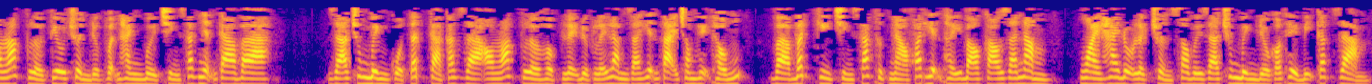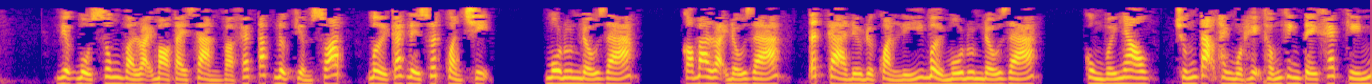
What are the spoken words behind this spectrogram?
Oracle tiêu chuẩn được vận hành bởi trình xác nhận Kava. Giá trung bình của tất cả các giá Oracle hợp lệ được lấy làm giá hiện tại trong hệ thống, và bất kỳ chính xác thực nào phát hiện thấy báo cáo giá nằm, ngoài hai độ lệch chuẩn so với giá trung bình đều có thể bị cắt giảm. Việc bổ sung và loại bỏ tài sản và phép tắc được kiểm soát bởi các đề xuất quản trị. mô đun đấu giá. Có 3 loại đấu giá, tất cả đều được quản lý bởi mô đun đấu giá. Cùng với nhau, chúng tạo thành một hệ thống kinh tế khép kín.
